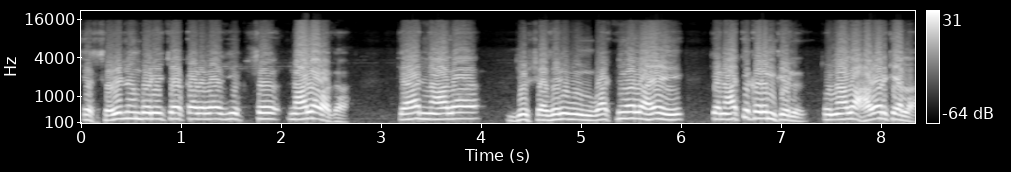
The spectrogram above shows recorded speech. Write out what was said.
त्या सर्वे नंबरच्या काळाला एक नाला होता. त्या नाला जो शेजारी वाटणीवाला आहे त्यानं अतिक्रम केलं. तो नाला हवार केला.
